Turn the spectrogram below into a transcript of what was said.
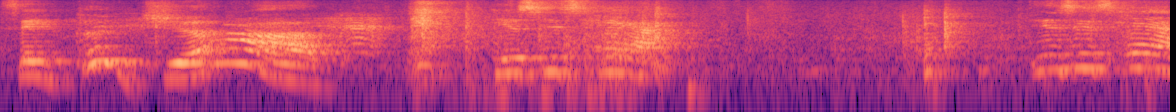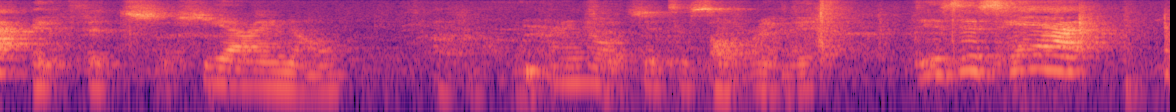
Say, good job. Here's his hat. Here's his hat. It fits us. Yeah, I know. I know where I know it fits. fits us Oh, all right right. there. There's his hat. I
